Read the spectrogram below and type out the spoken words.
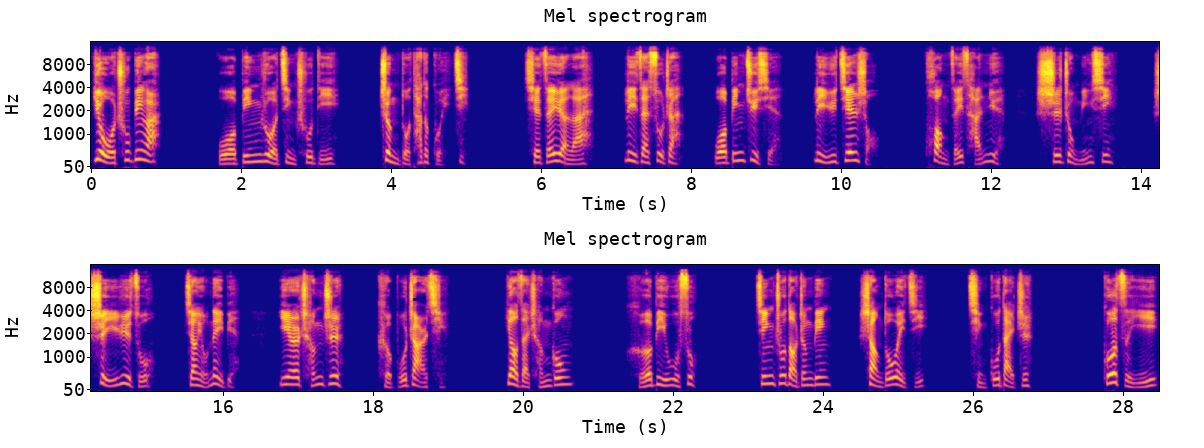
诱我出兵耳。我兵若尽出敌，正堕他的诡计。且贼远来，力在速战，我兵惧险，利于坚守。况贼残虐，失众民心，事以日足，将有内变，因而成之。”可不战而擒，要在成功，何必误速？今诸道征兵尚多未及，请姑待之。郭子仪、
